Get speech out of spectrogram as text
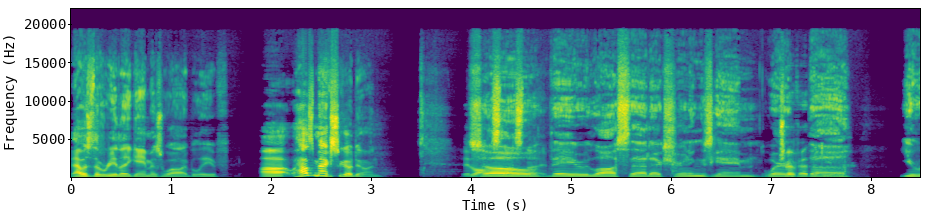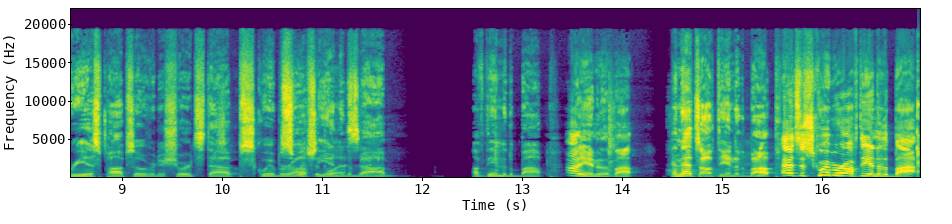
That was the relay game as well, I believe. Uh, how's Mexico doing? They lost so last night. they lost that extra innings game where Trev had the the. Urias pops over to shortstop, Squibber off the the end of last the bop, off the end of the bop, Oh, the end of the bop. And that's off the end of the bop. That's a squibber off the end of the bop.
